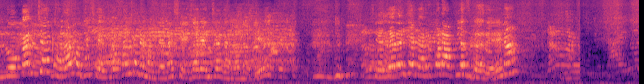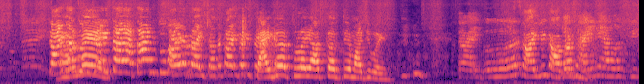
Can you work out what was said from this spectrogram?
लोकांच्या घरामध्ये शे- लोकांच्या नाही म्हणताय ना शेजाऱ्यांच्या घरामध्ये. शेजाऱ्यांच्या घर पण आपलंच घर आहे ना? टायगर तुमच्या इथं आहे आता आणि तू बाहेर राहायचं आता टायगर इथं तुला याद करते माझी बहीण. सायली घाबरली.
